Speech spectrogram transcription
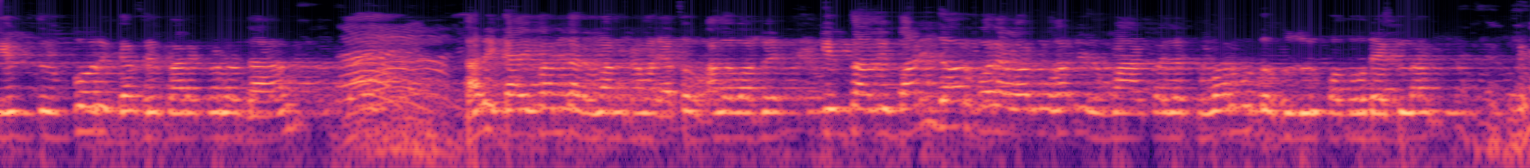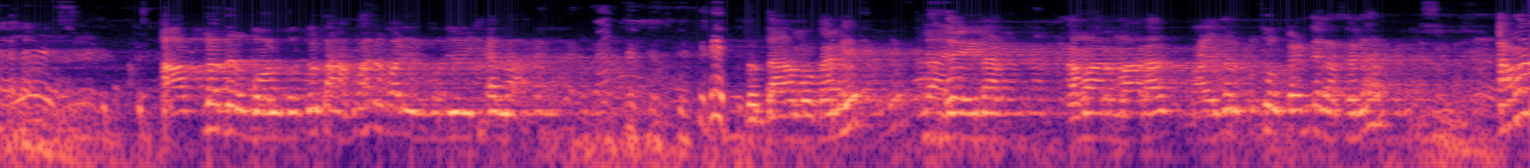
কিন্তু বোর কাছে তার কোনো দাম আরে গাইবান্ধার মানুষ আমার এত ভালোবাসে কিন্তু আমি বাড়ি যাওয়ার পরে আমার রুহানির মা কয়ে তোমার মতো হুজুর কত দেখলাম? আপনাদের বলব তো আমার বাড়ির মজুরি খেলা তো দাম ওখানে দেয় না। আমার মারা মায়েদের কত প্যান্ডেল আছে না? আমার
